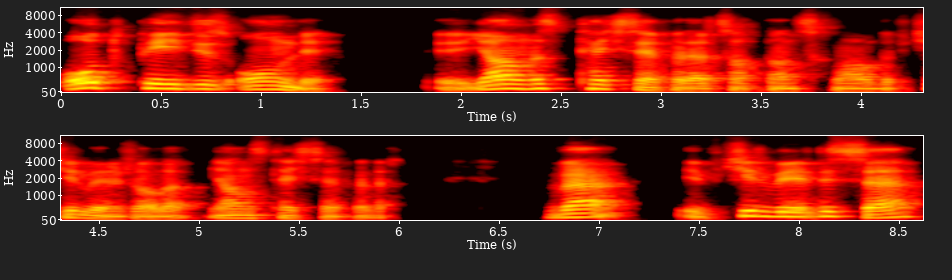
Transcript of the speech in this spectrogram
Odd pages only. E, yalnız tək səhifələr çapdan çıxmalıdır. Fikir verin uşaqlar. Yalnız tək səhifələr. Və e, fikir verdinizsə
